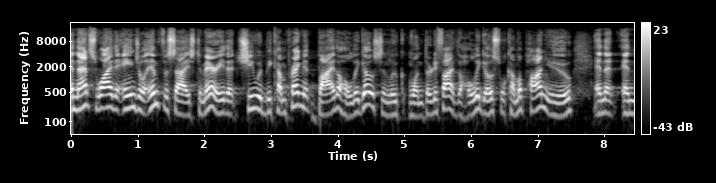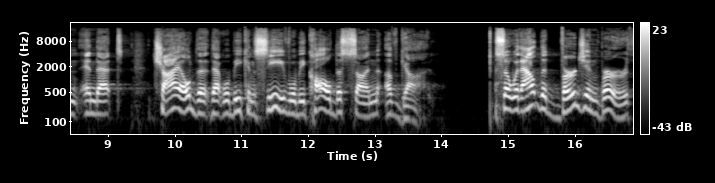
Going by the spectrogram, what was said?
And that's why the angel emphasized to Mary that she would become pregnant by the Holy Ghost in Luke 135. The Holy Ghost will come upon you and that, and, and that child that, that will be conceived will be called the Son of God. So without the virgin birth,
